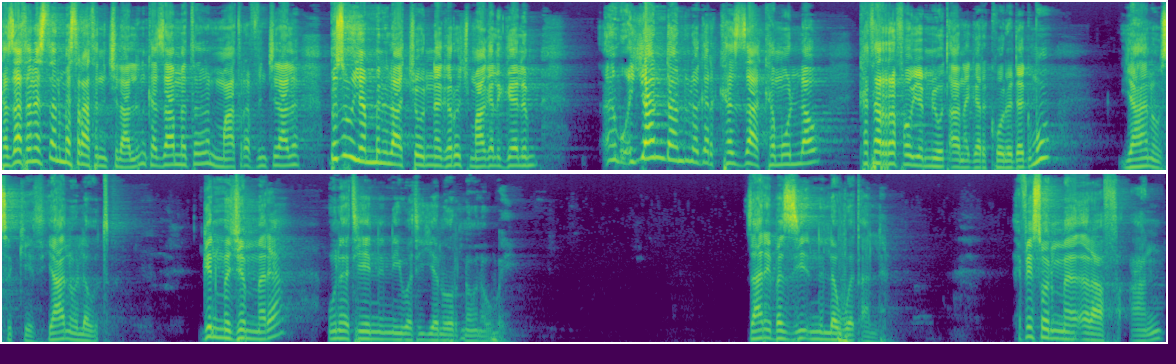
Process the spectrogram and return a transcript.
ከዛ ተነስተን መስራት እንችላለን። ከዛ ማትረፍ እንችላለን። ብዙ የምንላቸውን ነገሮች ማገልገልም፣ እያንዳንዱ ነገር ከዛ ከሞላው ከተረፈው የሚወጣ ነገር ከሆነ ደግሞ ያ ነው ስኬት፣ ያ ነው ለውጥ። ግን መጀመሪያ እውነት ይህንን ህይወት እየኖር ነው ነው ወይ? ዛሬ በዚህ እንለወጣለን። ኤፌሶን ምዕራፍ አንድ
